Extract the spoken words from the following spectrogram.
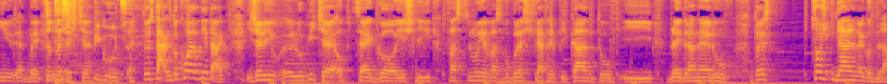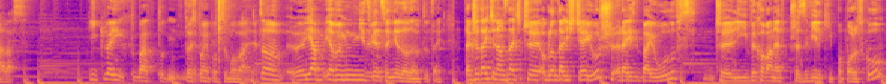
i jakby To to jesteście... jest w pigułce. To jest tak, dokładnie tak. Jeżeli e, lubicie obcego, jeśli fascynuje was w ogóle świat replikantów i Blade Runnerów, to jest coś idealnego dla was. I tutaj chyba to, to jest moje podsumowanie. To y, ja, ja bym nic więcej nie dodał tutaj. Także dajcie nam znać, czy oglądaliście już Raised by Wolves, czyli Wychowane przez Wilki po polsku.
